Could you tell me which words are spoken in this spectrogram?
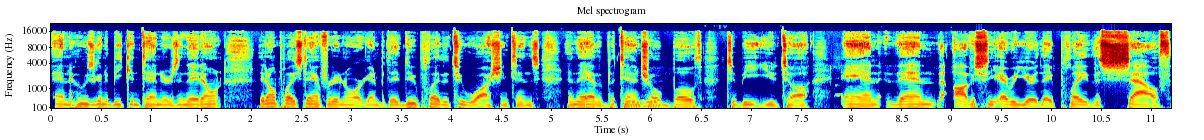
and who's going to be contenders and they don't they don't play Stanford and Oregon but they do play the two Washingtons and they have a potential mm-hmm. both to beat Utah and then obviously every year they play the South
